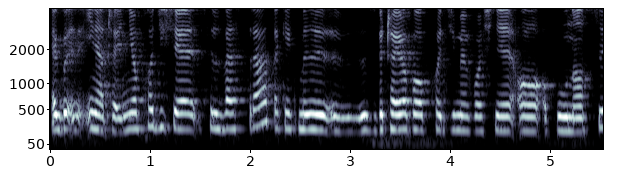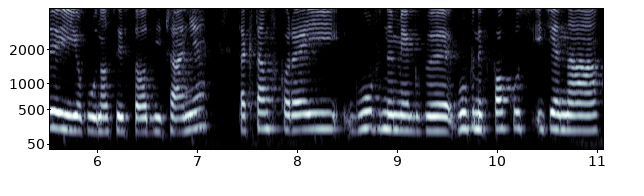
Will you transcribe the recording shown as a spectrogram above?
jakby inaczej, nie obchodzi się Sylwestra, tak jak my y, zwyczajowo obchodzimy właśnie o, o, północy i o północy jest to odliczanie, tak tam w Korei głównym jakby, główny fokus idzie na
